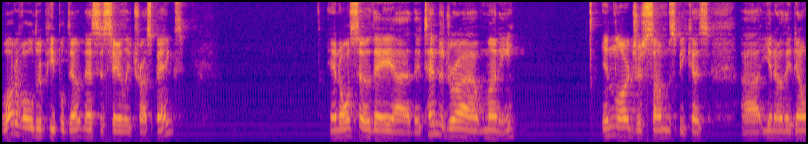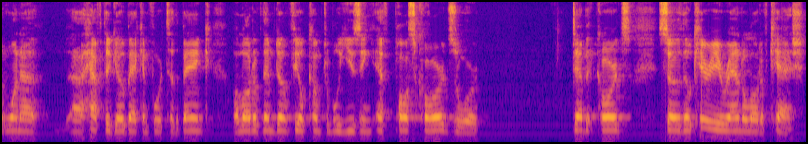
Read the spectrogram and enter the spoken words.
a lot of older people don't necessarily trust banks. And also, they, uh, they tend to draw out money in larger sums because uh, you know they don't want to uh, have to go back and forth to the bank. A lot of them don't feel comfortable using EFTPOS cards or debit cards, so they'll carry around a lot of cash.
